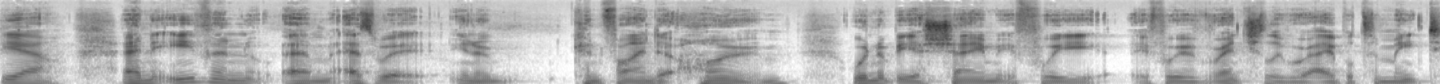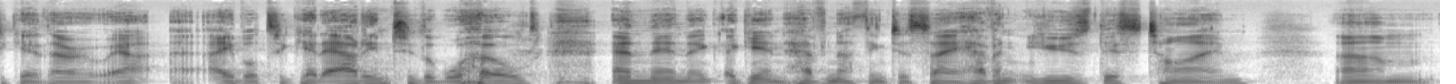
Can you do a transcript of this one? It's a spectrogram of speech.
Yeah, and even um, as we're you know confined at home, wouldn't it be a shame if we if we eventually were able to meet together, able to get out into the world, and then again have nothing to say, haven't used this time. Um,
